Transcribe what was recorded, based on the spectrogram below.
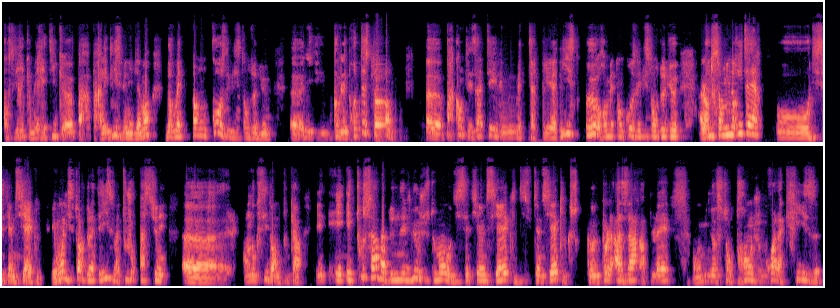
considérés comme hérétiques par, par l'Église, bien évidemment, ne remettent pas en cause l'existence de Dieu, comme les protestants. par contre, les athées et les matérialistes, eux, remettent en cause l'existence de Dieu. Alors, ils sont minoritaires au XVIIe siècle. Et moi, l'histoire de l'athéisme m'a toujours passionné, euh, en Occident en tout cas. Et, tout ça va donner lieu justement au XVIIe siècle, XVIIIe siècle, ce que Paul Hazard appelait en 1930, je crois, la crise.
